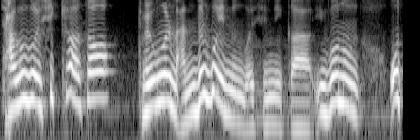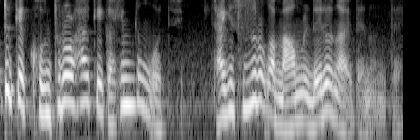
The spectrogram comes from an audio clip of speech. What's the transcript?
자극을 시켜서 병을 만들고 있는 것이니까 이거는 어떻게 컨트롤 하기가 힘든 거지. 자기 스스로가 마음을 내려놔야 되는데.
